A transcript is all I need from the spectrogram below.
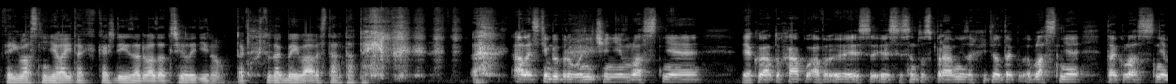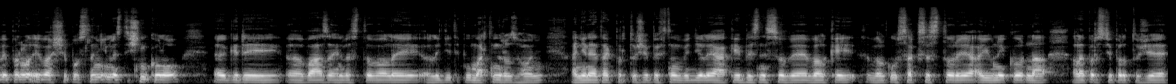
který vlastně dělají tak každý za dva, za tři lidi, no. Tak už to tak bývá ve startupech. Ale s tím dobrovolničením vlastně jako já to chápu a jestli, jestli jsem to správně zachytil, tak vlastně, tak vlastně vypadalo i vaše poslední investiční kolo, eh, kdy eh, vás zainvestovali lidi typu Martin Rozhoň, ani ne tak, protože by v tom viděli nějaký biznisově velký, velkou success story a unicorna, ale prostě protože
